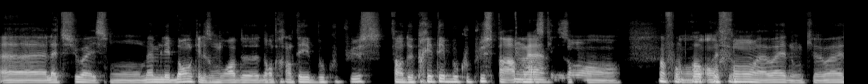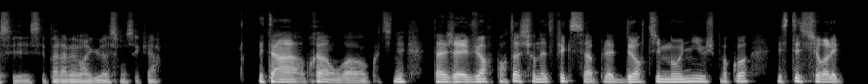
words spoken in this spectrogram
euh, là-dessus, ouais, ils sont, même les banques, elles ont le droit d'emprunter beaucoup plus, enfin, de prêter beaucoup plus par rapport à ce qu'elles ont en, en fond En, fond, ouais, donc euh, ouais, c'est pas la même régulation, c'est clair. Et après, on va continuer. J'avais vu un reportage sur Netflix, ça s'appelait Dirty Money ou je sais pas quoi, et c'était sur les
